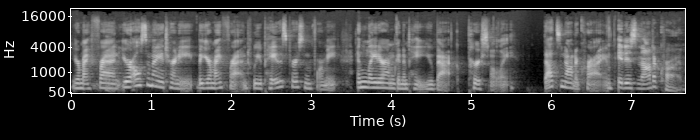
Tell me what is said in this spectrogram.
You're my friend. You're also my attorney, but you're my friend. Will you pay this person for me? And later, I'm going to pay you back personally. That's not a crime, It is not a crime.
